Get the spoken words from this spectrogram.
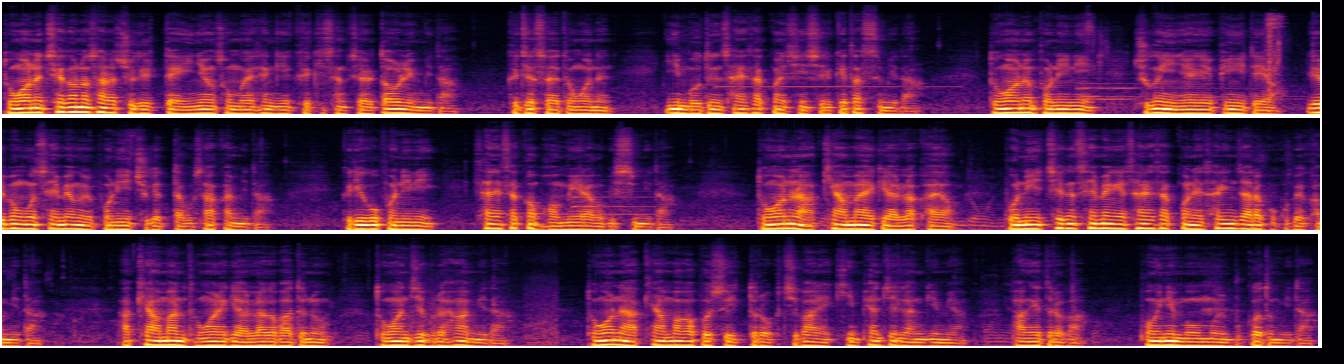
동원은 최간호사를 죽일 때 인형 손모에 생긴 긁힌 상처를 떠올립니다. 그제서야 동원은 이 모든 살해사건의 진실을 깨닫습니다. 동원은 본인이 죽은 인형의 빙이 되어 일본군 3명을 본인이 죽였다고 생각합니다. 그리고 본인이 살해사건 범인이라고 믿습니다. 동원은 아키야마에게 연락하여 본인이 최근 3명의 살해 사건의 살인자라고 고백합니다. 아키야마는 동원에게 연락을 받은 후 동원 집으로 향합니다. 동원은 아키야마가 볼 수 있도록 집안에 긴 편지를 남기며 방에 들어가 본인의 몸을 묶어둡니다.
